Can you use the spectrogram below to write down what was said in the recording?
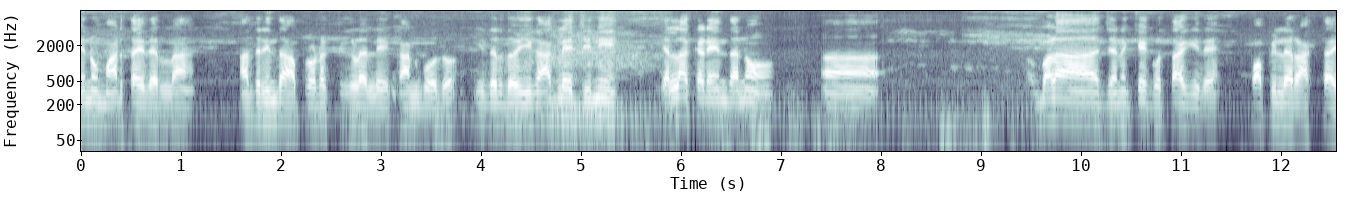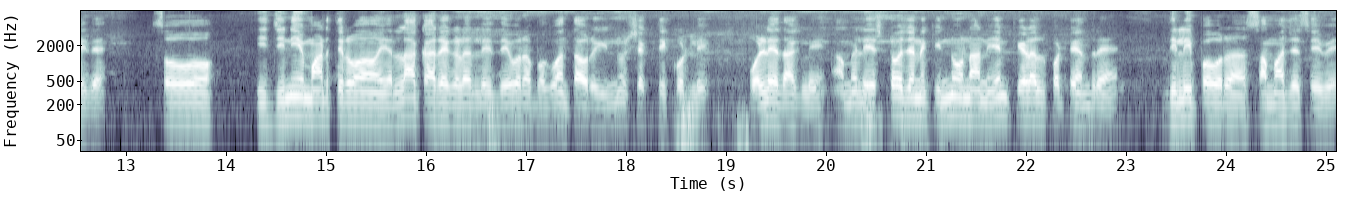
ಏನು ಮಾಡ್ತಾ ಇದ್ದಾರಲ್ಲ, ಅದರಿಂದ ಆ ಪ್ರಾಡಕ್ಟ್ಗಳಲ್ಲಿ ಕಾಣ್ಬೋದು. ಇದರದ್ದು ಈಗಾಗಲೇ ಜಿನಿ ಎಲ್ಲ ಕಡೆಯಿಂದನೂ ಭಾಳ ಜನಕ್ಕೆ ಗೊತ್ತಾಗಿದೆ ಪಾಪ್ಯುಲರ್ ಆಗ್ತಾ ಇದೆ. ಸೊ ಈ ಜಿನಿ ಮಾಡ್ತಿರುವ ಎಲ್ಲ ಕಾರ್ಯಗಳಲ್ಲಿ ದೇವರ ಭಗವಂತ ಅವ್ರಿಗೆ ಇನ್ನೂ ಶಕ್ತಿ ಕೊಡಲಿ ಒಳ್ಳೆಯದಾಗಲಿ ಆಮೇಲೆ ಎಷ್ಟೋ ಜನಕ್ಕೆ ಇನ್ನೂ ನಾನು ಏನು ಕೇಳಲ್ಪಟ್ಟೆ ಅಂದರೆ ದಿಲೀಪ್ ಅವರ ಸಮಾಜ ಸೇವೆ.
